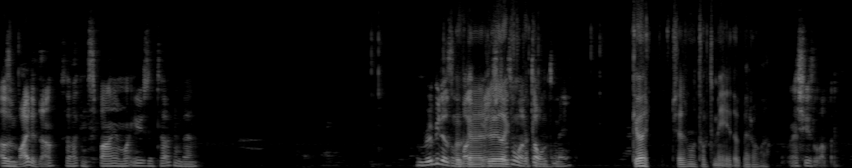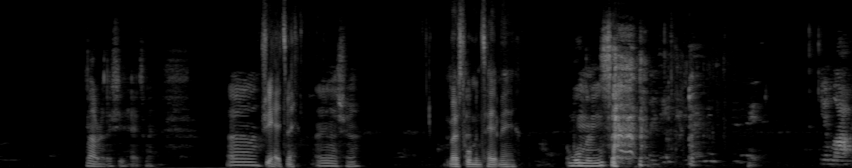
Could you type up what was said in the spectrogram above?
I was invited though, so I can spy on what you're talking about. Ruby doesn't We're like me. do, She like, doesn't want to talk to me. Good. She doesn't want to talk to me either, but oh well. Uh, She's lovely. Not really. She hates me. Uh, She hates me. yeah, sure. Most women hate me. Woman's. You laugh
